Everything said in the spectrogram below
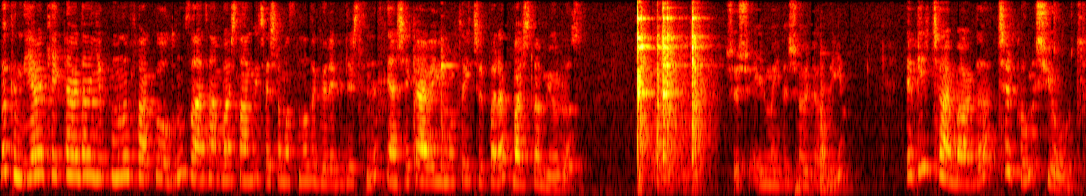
Bakın diğer keklerden yapımının farklı olduğunu zaten başlangıç aşamasında da görebilirsiniz. Yani şeker ve yumurtayı çırparak başlamıyoruz. Şu, şu elmayı da şöyle alayım. Ve bir çay bardağı çırpılmış yoğurt.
